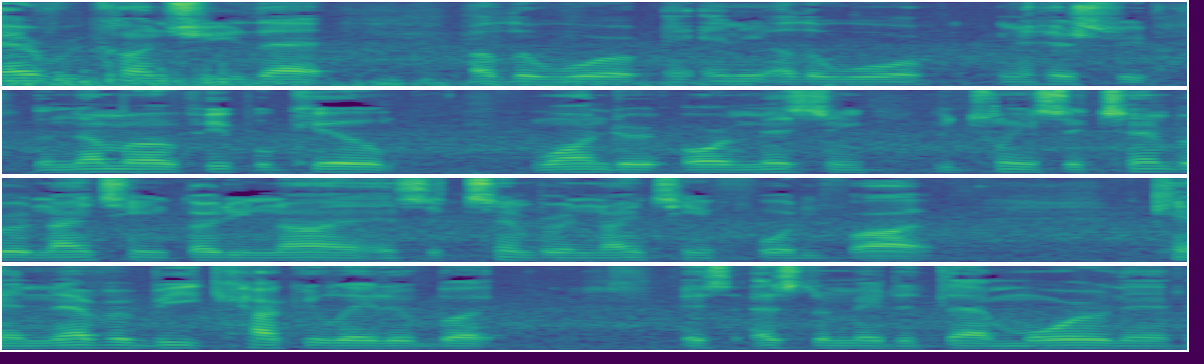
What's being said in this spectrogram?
every country that other war in any other war in history. The number of people killed, wounded, or missing between September 1939 and September 1945 can never be calculated, but it's estimated that more than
